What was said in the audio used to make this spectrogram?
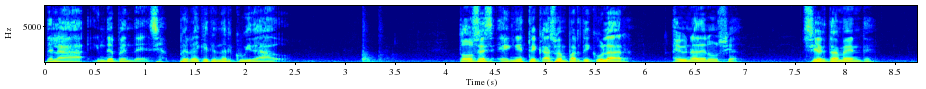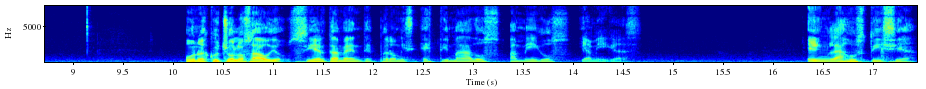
de la independencia. Pero hay que tener cuidado entonces, en este caso en particular, hay una denuncia, ciertamente. Uno escuchó los audios, ciertamente, pero mis estimados amigos y amigas, en la justicia,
